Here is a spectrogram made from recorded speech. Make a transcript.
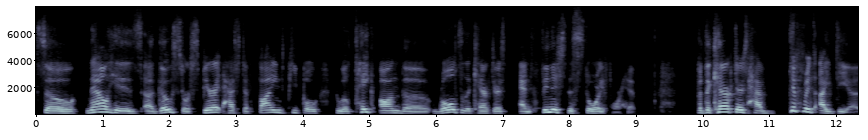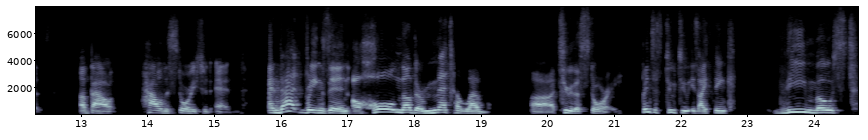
So now his uh, ghost or spirit has to find people who will take on the roles of the characters and finish the story for him. But the characters have different ideas about how the story should end. And that brings in a whole nother meta level uh, to the story. Princess Tutu is, I think, the most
